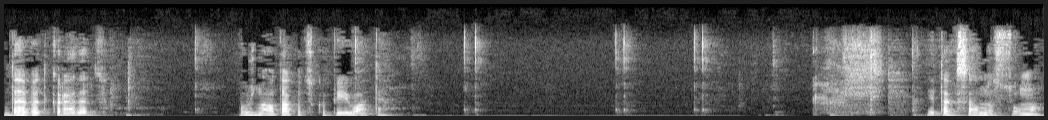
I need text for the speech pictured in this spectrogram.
Debit credit. Можна отак от скопіювати. І так само сума.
